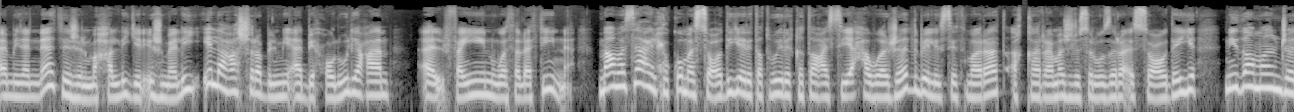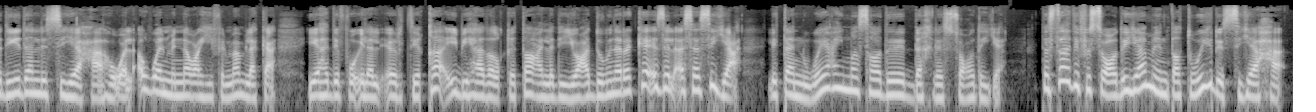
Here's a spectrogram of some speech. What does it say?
من الناتج المحلي الإجمالي إلى 10% بحلول عام 2030 مع مساعي الحكومة السعودية لتطوير قطاع السياحة وجذب الاستثمارات أقر مجلس الوزراء السعودي نظاما جديدا للسياحة هو الأول من نوعه في المملكة. يهدف إلى الارتقاء بهذا القطاع الذي يعد من الركائز الأساسية لتنويع مصادر الدخل السعودية. تستهدف السعودية من تطوير السياحة.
